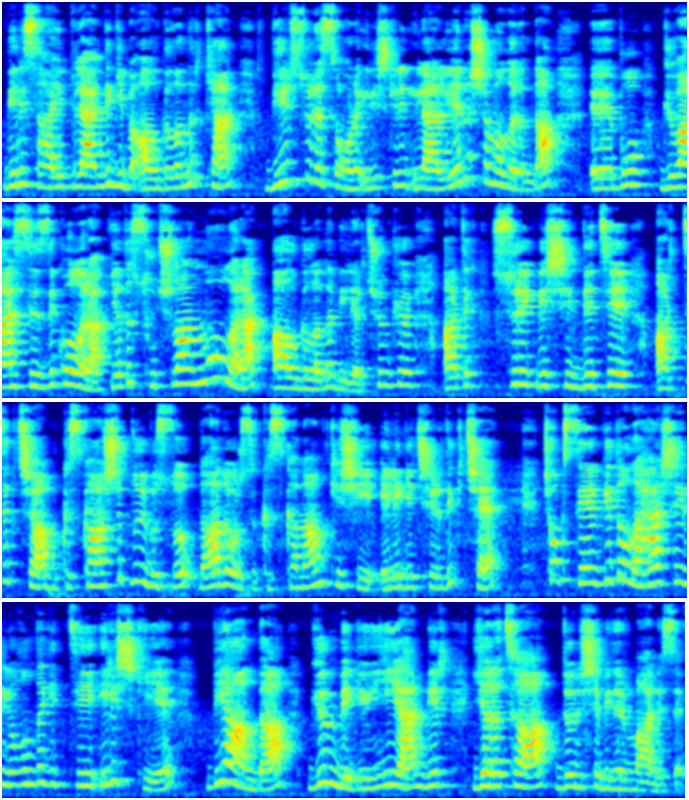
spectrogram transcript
beni sahiplendi gibi algılanırken bir süre sonra ilişkinin ilerleyen aşamalarında e, bu güvensizlik olarak ya da suçlanma olarak algılanabilir. Çünkü artık sürekli şiddeti arttıkça bu kıskançlık duygusu daha doğrusu kıskanan kişiyi ele geçirdikçe çok sevgi dolu her şeyin yolunda gittiği ilişkiyi bir anda gün be gün yiyen bir yaratığa dönüşebilir maalesef.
